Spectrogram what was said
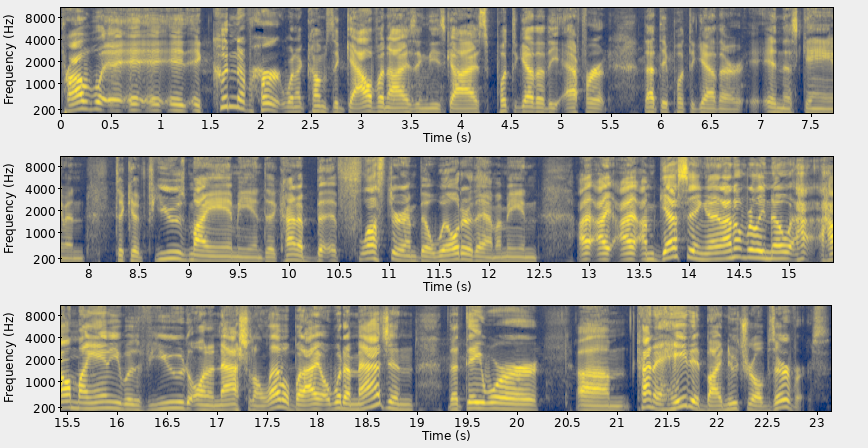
probably it, it, it, couldn't have hurt when it comes to galvanizing these guys to put together the effort that they put together in this game and to confuse Miami and to kind of fluster and bewilder them. I mean, I, I, I'm guessing, and I don't really know how Miami was viewed on a national level, but I would imagine that they were um, kind of hated by neutral observers.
